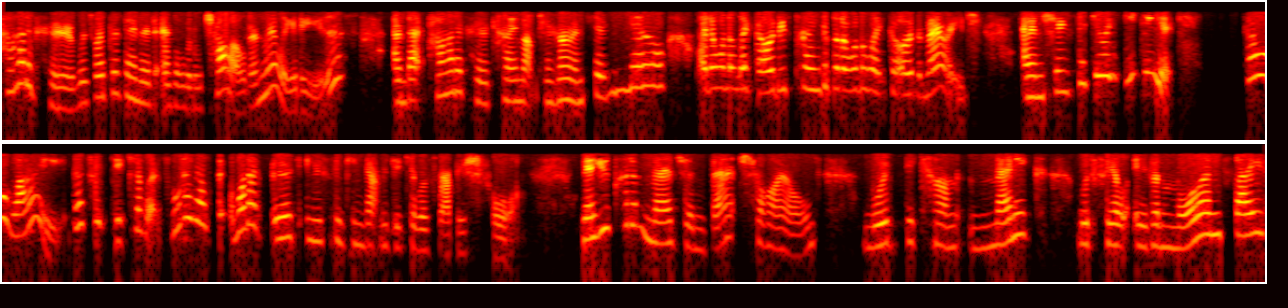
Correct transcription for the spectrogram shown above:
part of her was represented as a little child, and really it is, and that part of her came up to her and said, No, I don't want to let go of this pain because I don't want to let go of the marriage. And she said, You're an idiot. Go away. That's ridiculous. What on what on earth are you thinking that ridiculous rubbish for? Now you could imagine that child would become manic, would feel even more unsafe,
